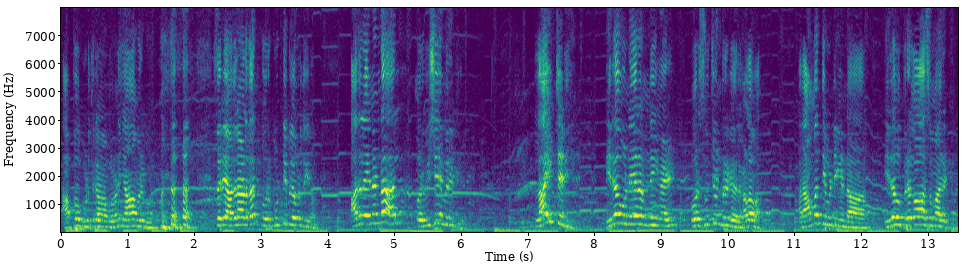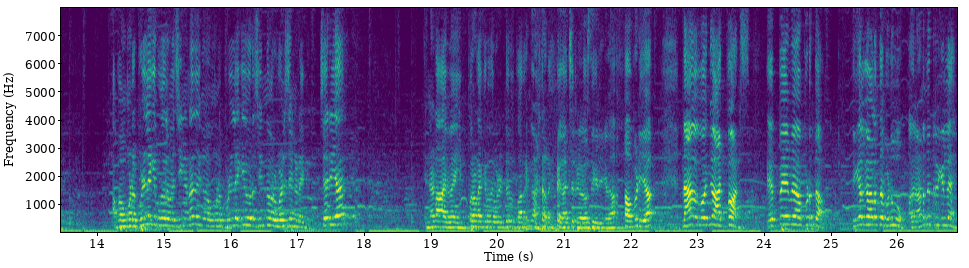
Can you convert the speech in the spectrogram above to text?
அப்போ கொடுத்துருக்காங்க போல ஞாபகம் இருக்கணும். சரி அதனாலதான் ஒரு குட்டி பிள்ளை கொடுத்துக்கணும் அதுல என்னன்னா ஒரு விஷயம் இருக்கு. லைட் அடிக்கும். இரவு நேரம் நீங்கள் ஒரு சுவிட்ச் ஒன்று இருக்கு கலவா. அதை அமர்த்தி விட்டீங்கன்னா இரவு பிரகாசமா இருக்கு. அப்ப உங்களோட பிள்ளைக்கு பதில் வச்சீங்கன்னா உங்களோட பிள்ளைக்கு ஒரு சின்ன ஒரு வெளிச்சம் கிடைக்கும். சரியா? என்னடா இவன் இப்ப நடக்கிறத விட்டு வருங்கால நடக்க வச்சிருக்க யோசிக்கிறீங்களா? அப்படியா? நாங்க கொஞ்சம் அட்வான்ஸ் எப்பயுமே அப்படித்தான். நிகழ்காலத்தை விடுவோம். அது நடந்துட்டு இருக்குல்ல.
